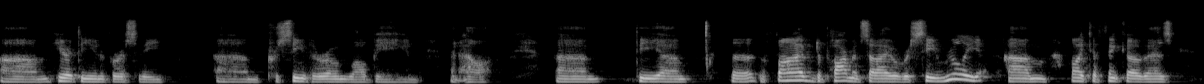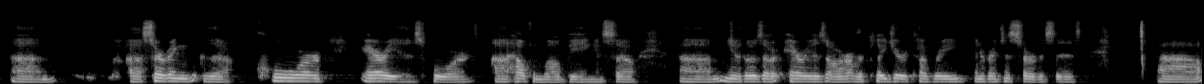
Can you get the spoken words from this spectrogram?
um, here at the university um, perceive their own well-being and, and health. Um, the um, the, the five departments that I oversee really um, I like to think of as um, uh, serving the core areas for uh, health and well-being. And so, um, you know, those are areas are our collegiate recovery intervention services, uh,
